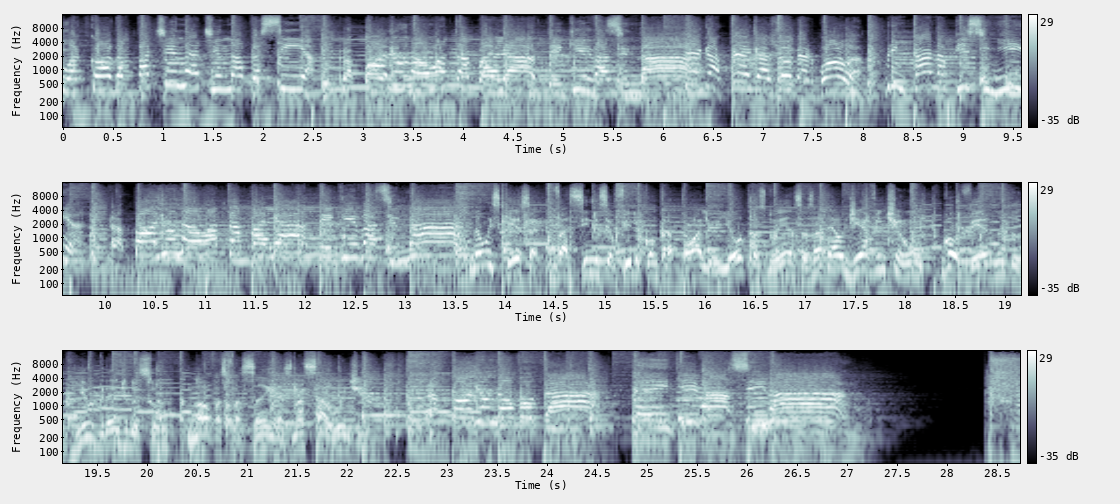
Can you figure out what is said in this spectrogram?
Pula corda, patinete na pracinha. Pra pólio não atrapalhar, tem que vacinar. Pega, pega, jogar bola, brincar na piscininha. Pra pólio não atrapalhar, tem que vacinar. Não esqueça, vacine seu filho contra pólio e outras doenças até o dia 21 Governo do Rio Grande do Sul. Novas façanhas na saúde. Pra pólio não voltar, tem que vacinar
